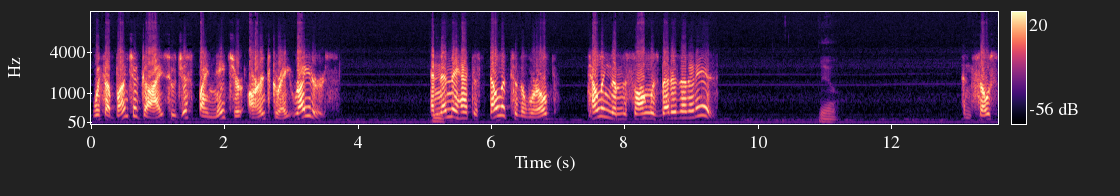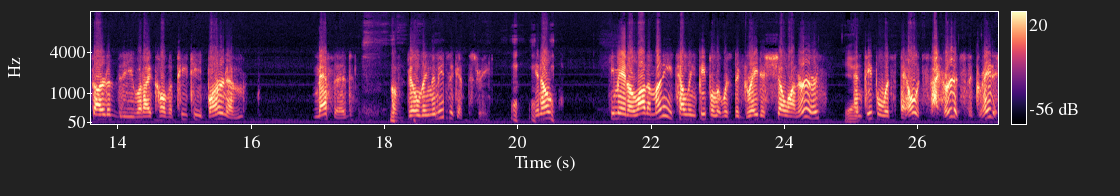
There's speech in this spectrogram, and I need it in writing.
with a bunch of guys who just by nature aren't great writers. And hmm. then they had to sell it to the world, telling them the song was better than it is. yeah, And so started the what I call the P.T. Barnum method of building the music industry. You know, he made a lot of money telling people it was the greatest show on earth, yeah, and people would say, "Oh, it's, I heard it's the greatest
